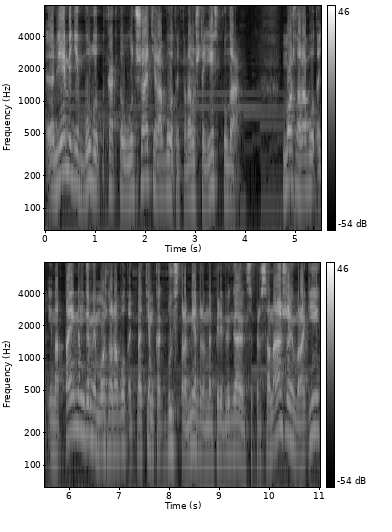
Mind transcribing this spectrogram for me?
Remedy будут как-то улучшать и работать, потому что есть куда. Можно работать и над таймингами, можно работать над тем, как быстро, медленно передвигаются персонажи, враги.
